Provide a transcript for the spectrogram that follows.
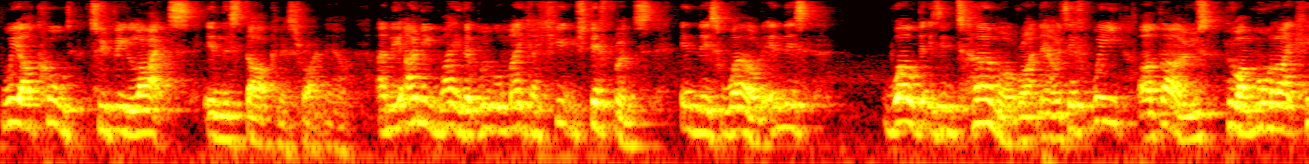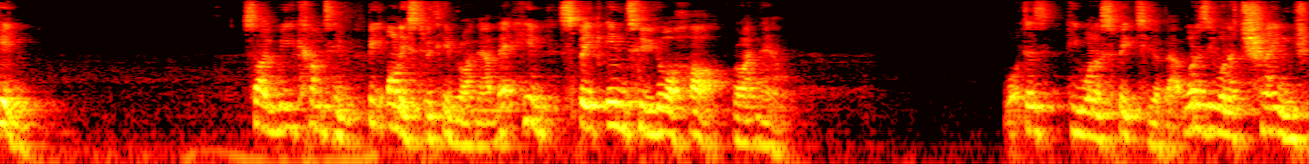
we are called to be lights in this darkness right now. And the only way that we will make a huge difference in this world, in this world that is in turmoil right now, is if we are those who are more like Him. So will you come to him? Be honest with him right now. Let him speak into your heart right now. What does he want to speak to you about? What does he want to change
